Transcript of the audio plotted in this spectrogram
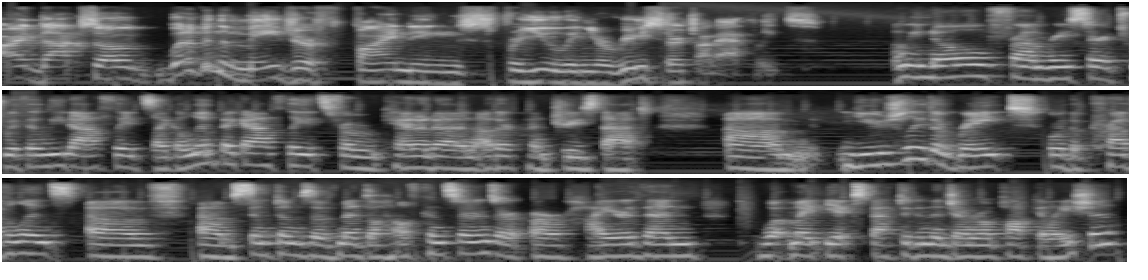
All right, Doc. So, what have been the major findings for you in your research on athletes? We know from research with elite athletes, like Olympic athletes from Canada and other countries, that um, usually the rate or the prevalence of um, symptoms of mental health concerns are, are higher than what might be expected in the general population.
